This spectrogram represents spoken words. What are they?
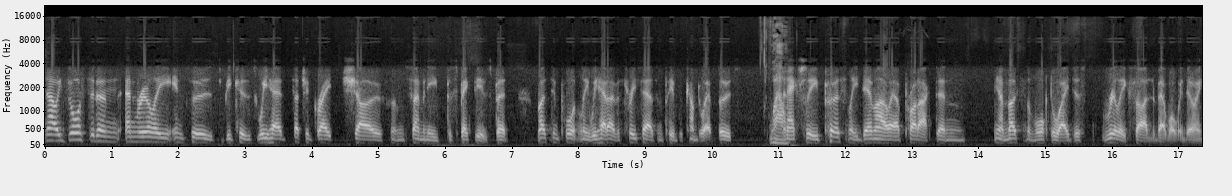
no, exhausted and, and really enthused because we had such a great show from so many perspectives. But most importantly, we had over 3,000 people come to our booth wow. and actually personally demo our product. And, you know, most of them walked away just really excited about what we're doing.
